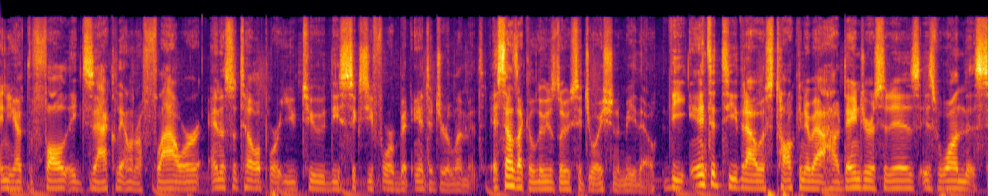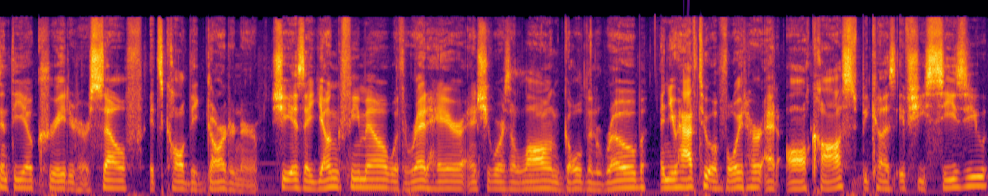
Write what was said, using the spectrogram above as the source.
and you have to fall exactly on a flower, and this will teleport you to the 64-bit integer limit. It sounds like a lose-lose situation to me though. The entity that I was talking about how dangerous it is is one that Cynthia created herself. It's called the Gardener. She is a young female with red hair and she wears a long golden robe, and you have to avoid her at all costs because if she sees you,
